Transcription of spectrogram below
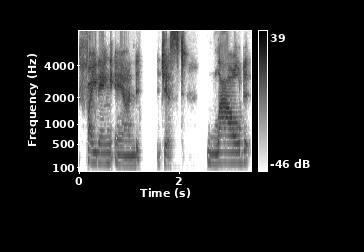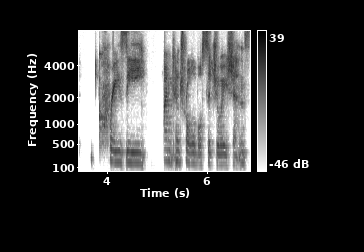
fighting and just loud, crazy, uncontrollable situations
